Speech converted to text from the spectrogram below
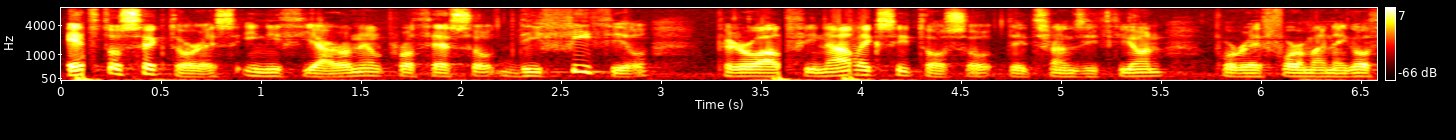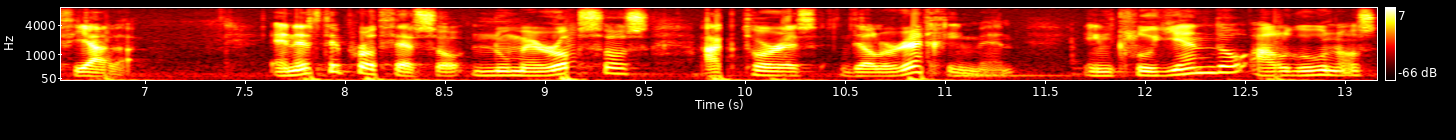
estos sectores iniciaron el proceso difícil, pero al final exitoso, de transición por reforma negociada. En este proceso, numerosos actores del régimen, incluyendo algunos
